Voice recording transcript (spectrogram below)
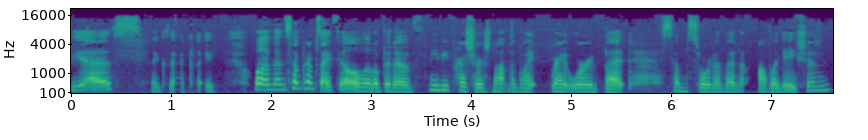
Yes, exactly. Well, and then sometimes I feel a little bit of maybe pressure is not the right, right word, but some sort of an obligation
